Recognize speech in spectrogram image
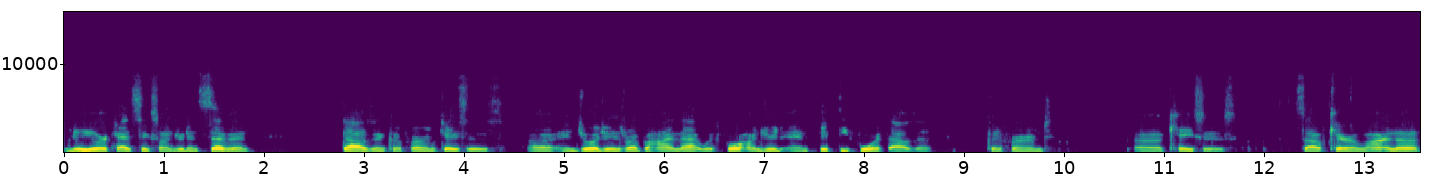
New York has 607,000 confirmed cases. Uh, and Georgia is right behind that with 454,000 confirmed uh, cases. South Carolina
